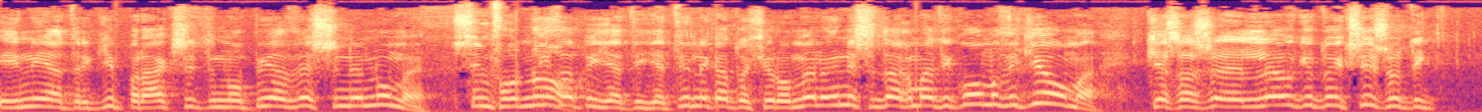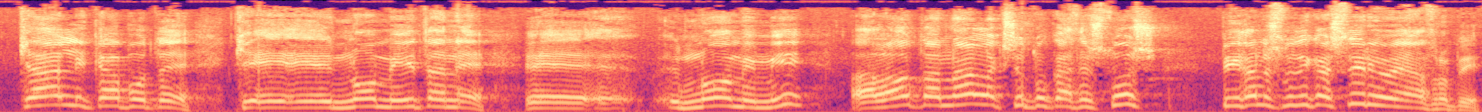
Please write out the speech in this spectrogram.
είναι ιατρική πράξη την οποία δεν συνενούμε. Συμφωνώ. Τι θα πει γιατί, γιατί είναι κατοχυρωμένο, είναι συνταγματικό μου δικαίωμα. Και σας λέω και το εξής, ότι κι άλλοι κάποτε και ε, νόμοι ήταν ε, νόμιμοι, αλλά όταν άλλαξε το καθεστώς πήγανε στο δικαστήριο οι άνθρωποι.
